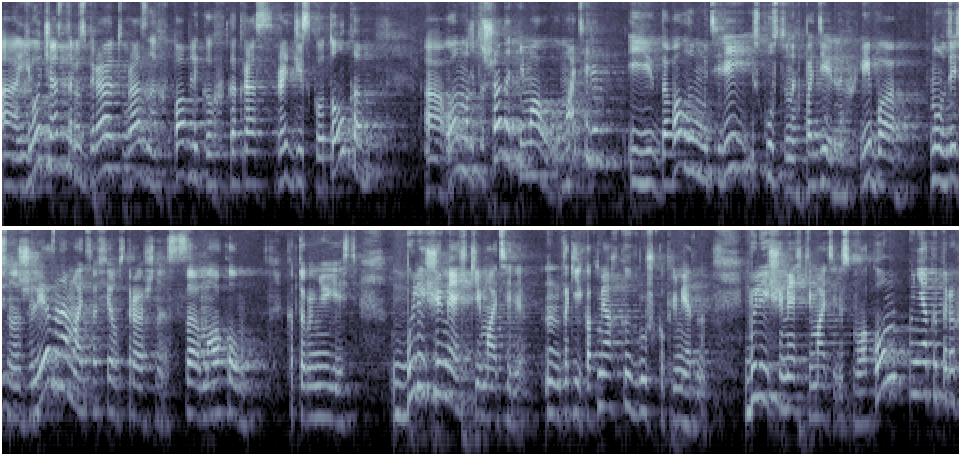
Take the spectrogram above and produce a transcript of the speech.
А, его часто разбирают в разных пабликах как раз родительского толка. А, он мартышат отнимал у матери и давал им матерей искусственных, поддельных. Либо, ну здесь у нас железная мать, совсем страшная, с молоком, который у нее есть. Были еще мягкие матери, такие как мягкая игрушка примерно. Были еще мягкие матери с молоком у некоторых,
